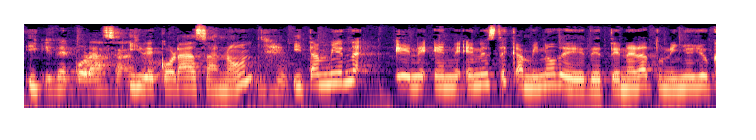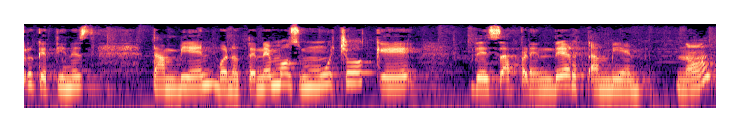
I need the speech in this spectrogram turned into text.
y, de coraza. Y de coraza, ¿no? Y también en, este camino de, tener a tu niño, yo creo que tienes también, bueno, tenemos mucho que desaprender también, ¿no?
